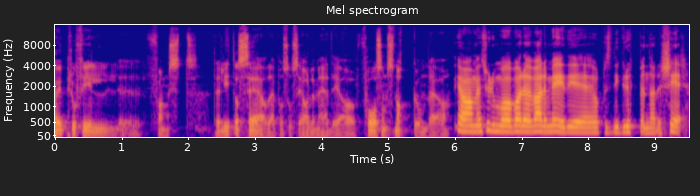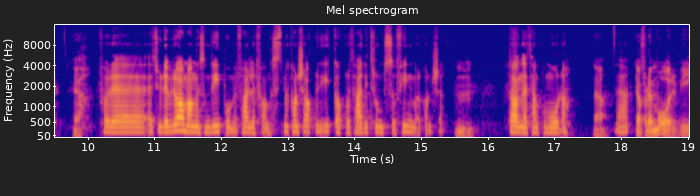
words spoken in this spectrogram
høyprofilfangst. Det er lite å se av det på sosiale medier, og få som snakker om det. Og, Ja, men jeg tror du må bare være med i de, jeg de gruppene der det skjer. ja. For eh, jeg tror det er bra mange som driver på med fellefangst, men kanskje akkur ikke akkurat her i Troms og Finnmark, kanskje. Da når jeg tenker på mår, da. Ja. Ja. ja, for det er mår vi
